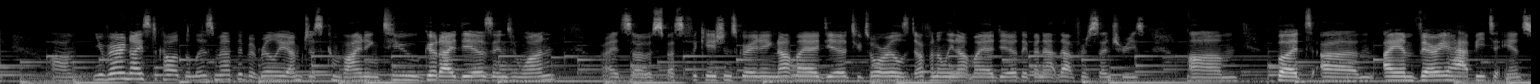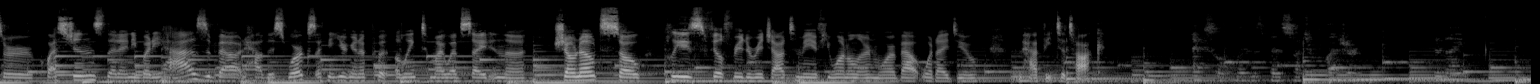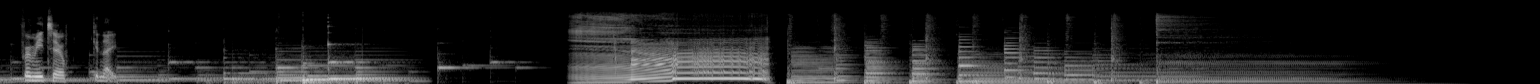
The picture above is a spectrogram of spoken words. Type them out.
Um, you're very nice to call it the Liz method, but really I'm just combining two good ideas into one right? So specifications grading, not my idea. Tutorials, definitely not my idea. They've been at that for centuries. Um, but um, I am very happy to answer questions that anybody has about how this works. I think you're going to put a link to my website in the show notes. So please feel free to reach out to me if you want to learn more about what I do. I'm happy to talk. Excellent, Liz. It's been such a pleasure. Good night. For me too. Good night.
